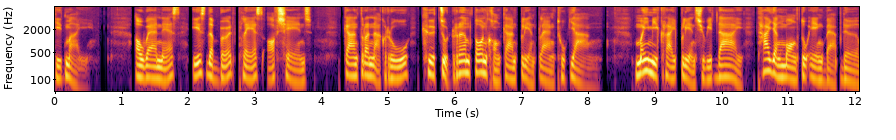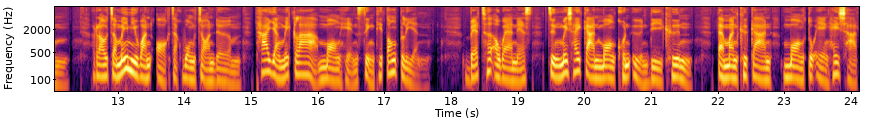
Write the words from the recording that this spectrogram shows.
ทิศใหม่ Awareness is the birthplace of change การตระหนักรู้คือจุดเริ่มต้นของการเปลี่ยนแปลงทุกอย่าง ไม่มีใครเปลี่ยนชีวิตได้ ถ้ายังมองตัวเองแบบเดิม เราจะไม่มีวันออกจากวงจรเดิม ถ้ายังไม่กล้ามองเห็นสิ่งที่ต้องเปลี่ยน Better awareness จึงไม่ใช่การมองคนอื่นดีขึ้น แต่มันคือการมองตัวเองให้ชัด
